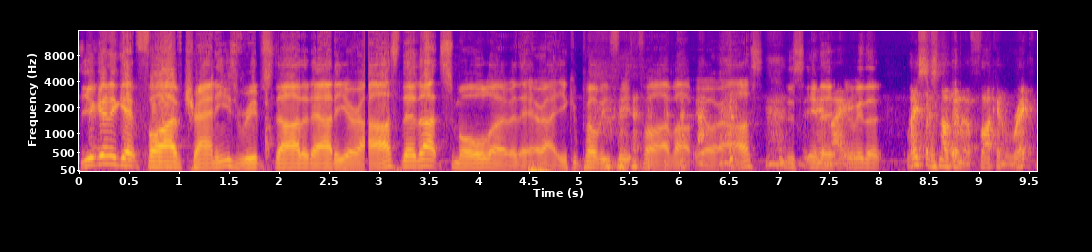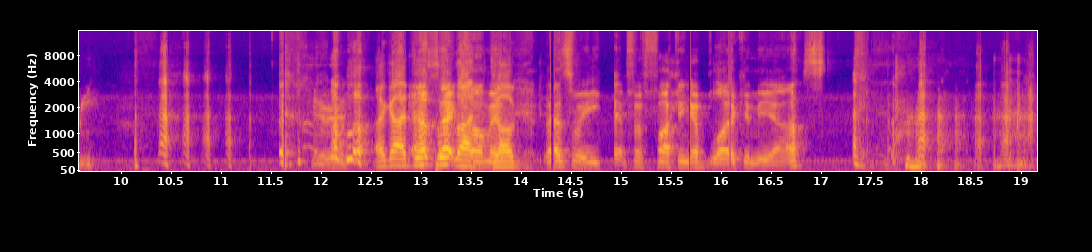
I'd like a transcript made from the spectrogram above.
You're gonna get five trannies rip started out of your ass. They're that small over there, right? You could probably fit five up your ass. Just in Yeah, a with a At least it's not gonna fucking wreck me. like I just That's put that like comment. dog That's what you get for fucking a bloke in the ass.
